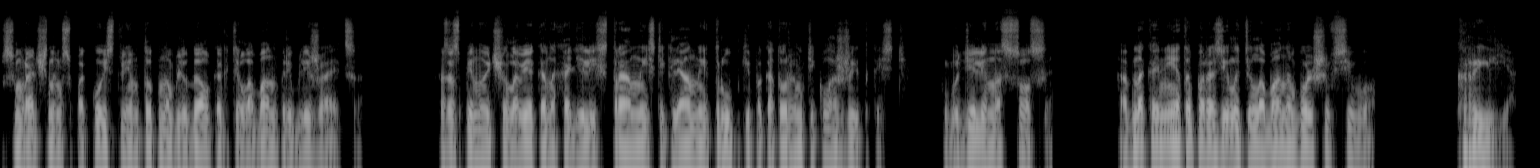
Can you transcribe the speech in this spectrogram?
С мрачным спокойствием тот наблюдал, как Телобан приближается. За спиной человека находились странные стеклянные трубки, по которым текла жидкость. Гудели насосы. Однако не это поразило Телобана больше всего. Крылья.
